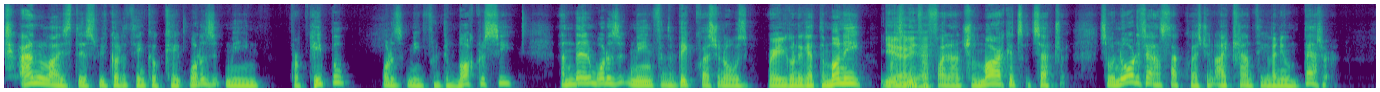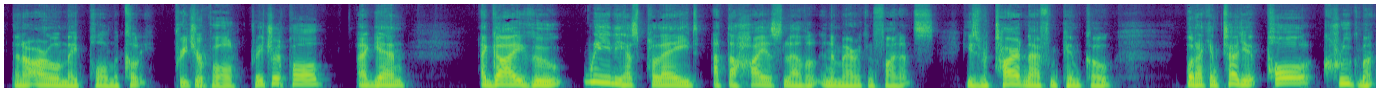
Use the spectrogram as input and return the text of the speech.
to analyze this, we've got to think, okay, what does it mean for people? What does it mean for democracy? And then what does it mean for the big question always, where are you going to get the money? What does it mean yeah. for financial markets, etc.? So in order to ask that question, I can't think of anyone better than our old mate Paul McCulley. Preacher Paul. Preacher Paul, again, a guy who really has played at the highest level in American finance. He's retired now from PIMCO, but I can tell you, Paul Krugman,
